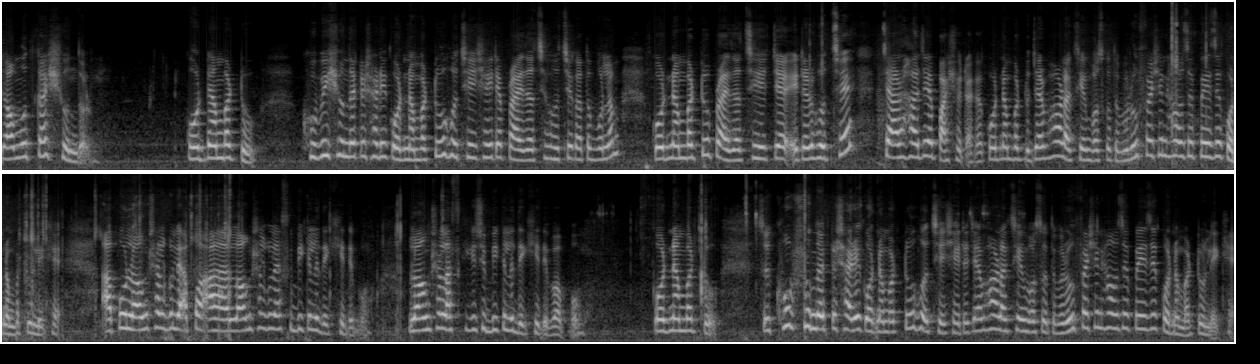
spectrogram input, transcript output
চমৎকার সুন্দর। কোড নাম্বার টু খুবই সুন্দর একটা শাড়ি কোড নাম্বার টু হচ্ছে, এই শাড়িটা প্রাইস আছে হচ্ছে কত বললাম? কোড নাম্বার টু প্রাইস আছে এটার হচ্ছে চার হাজার পাঁচশো টাকা। কোড নাম্বার টু যার ভালো লাগছে ইনবক্স করতে হবে। রুফ ফ্যাশন হাউসের পেজে কোড নাম্বার টু লিখে। আপু লং শালগুলো আপু লং শালগুলো আজকে বিকেলে দেখিয়ে দেবো। লং শাল আজকে কিছু বিকেলে দেখিয়ে দেবো, আপু। কোড নাম্বার টু সো খুব সুন্দর একটা শাড়ি কোড নাম্বার টু হচ্ছে, সেটা যা ভালো লাগছে ইনবক্স করতে হবে। রুফ ফ্যাশন হাউসের পেজে কোড নাম্বার টু লিখে।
